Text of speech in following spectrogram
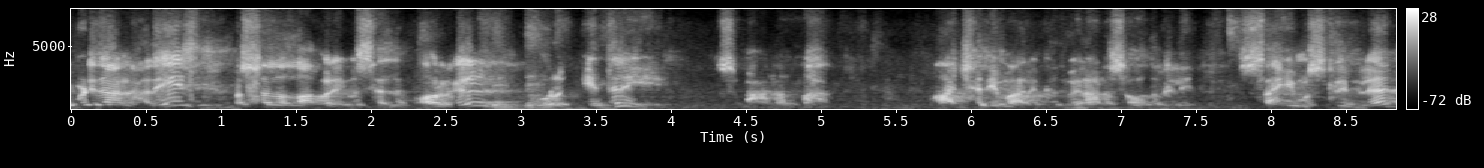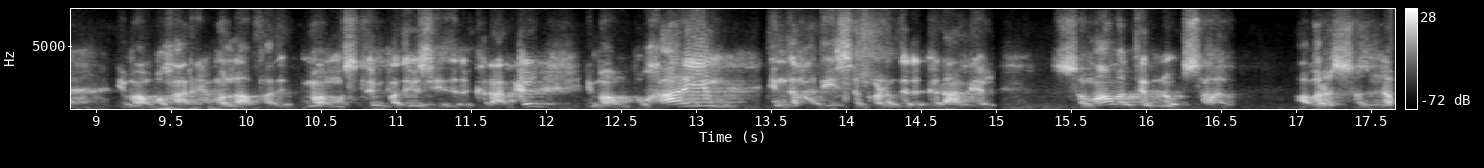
இப்படிதான் ஹதீஸ் ரசல்லாஹு அலைஹி வஸல்லம் அவர்கள் ஒரு எதிரி சுப்ஹானல்லாஹ் ஆச்சரியமா இருக்குது மேலான சகோதரர்களே. சஹி முஸ்லிம்ல இமாம் புகார் ரஹமுல்லா பதி இமாம் முஸ்லிம் பதிவு செய்திருக்கிறார்கள். இமாம் புகாரியும் இந்த ஹதீஸை கொண்டிருக்கிறார்கள். சுமாமத்தின் இப்னு உசால் அவர் சொன்ன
